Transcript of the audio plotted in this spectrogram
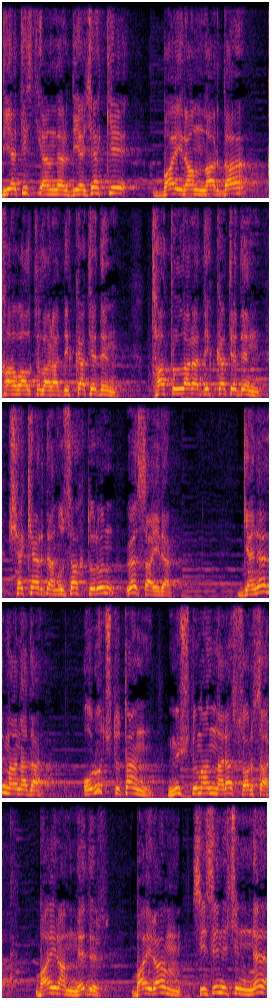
diyetisyenler diyecek ki bayramlarda kahvaltılara dikkat edin, tatlılara dikkat edin, şekerden uzak durun vesaire. Genel manada oruç tutan Müslümanlara sorsak bayram nedir? Bayram sizin için ne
